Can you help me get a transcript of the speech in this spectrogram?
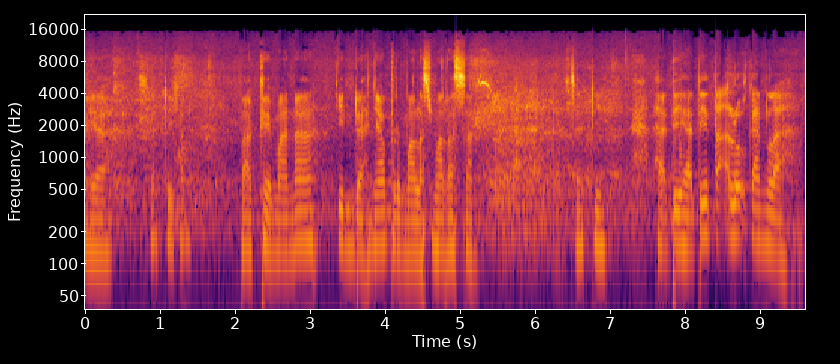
Ya, jadi kan bagaimana indahnya bermalas-malasan. Jadi hati-hati taklukkanlah.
